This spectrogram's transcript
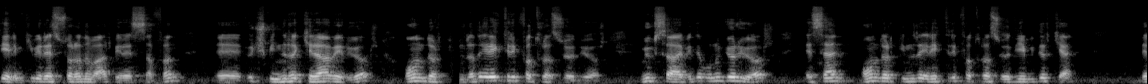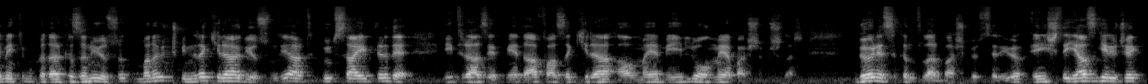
diyelim ki bir restoranı var bir esnafın. E, 3 bin lira kira veriyor. 14 bin lira da elektrik faturası ödüyor. Mülk sahibi de bunu görüyor. E sen 14 bin lira elektrik faturası ödeyebilirken demek ki bu kadar kazanıyorsun. Bana 3 bin lira kira ödüyorsun diye artık mülk sahipleri de itiraz etmeye, daha fazla kira almaya meyilli olmaya başlamışlar. Böyle sıkıntılar baş gösteriyor. E işte yaz gelecek.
